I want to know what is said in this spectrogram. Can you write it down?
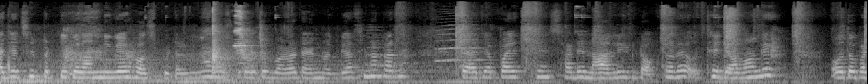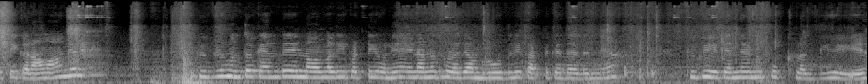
ਅੱਜ ਅਸੀਂ ਪੱਟੀ ਕਰਾਉਣ ਨਹੀਂ ਗਏ ਹਸਪੀਟਲ ਕਿਉਂਕਿ ਹਸਪੀਟਲ 'ਚ ਬੜਾ ਟਾਈਮ ਲੱਗਿਆ ਸੀ ਨਾ ਕੱਲ ਤੇ ਅੱਜ ਆਪਾਂ ਇੱਥੇ ਸਾਡੇ ਨਾਲ ਹੀ ਇੱਕ ਡਾਕਟਰ ਹੈ, ਉੱਥੇ ਜਾਵਾਂਗੇ, ਉਹ ਤੋਂ ਪੱਟੀ ਕਰਾਵਾਂਗੇ। ਕਿਉਂਕਿ ਹੁਣ ਤਾਂ ਕਹਿੰਦੇ ਨਾਰਮਲੀ ਪੱਟੀ ਹੋਣੀ ਹੈ ਇਹਨਾਂ ਨੂੰ ਥੋੜਾ ਜਿਹਾ ਅਮਰੂਦ ਵੀ ਕੱਟ ਕੇ ਦੇ ਦਿੰਦੇ ਆ। ਕਿਉਂਕਿ ਇਹ ਕਹਿੰਦੇ ਮੈਨੂੰ ਭੁੱਖ ਲੱਗੀ ਹੋਈ ਹੈ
